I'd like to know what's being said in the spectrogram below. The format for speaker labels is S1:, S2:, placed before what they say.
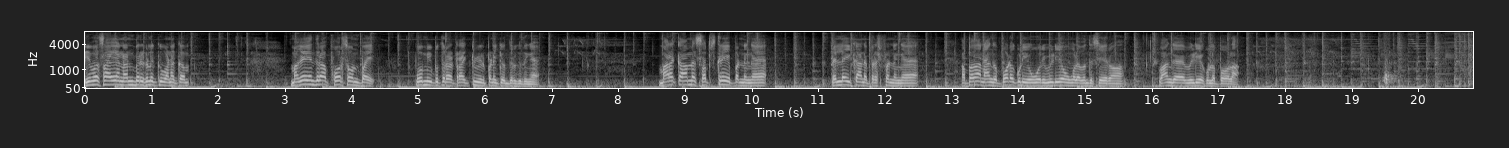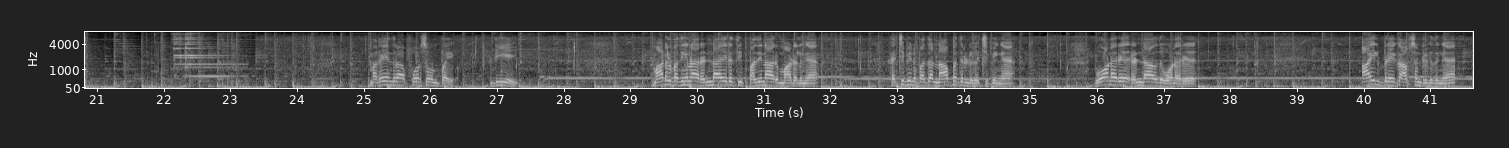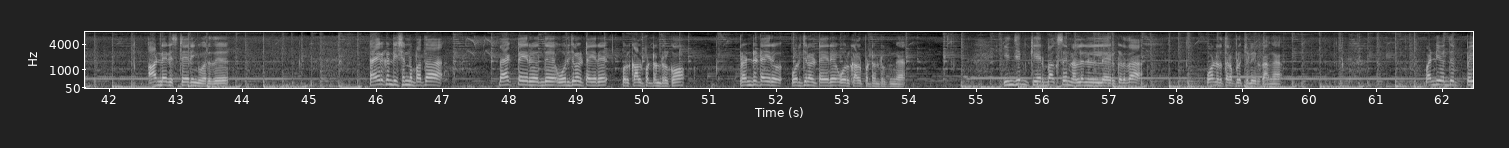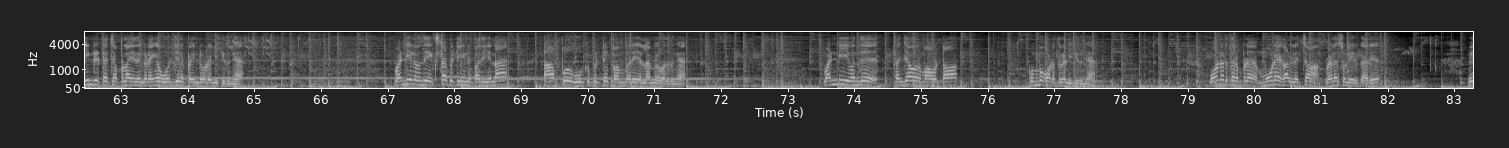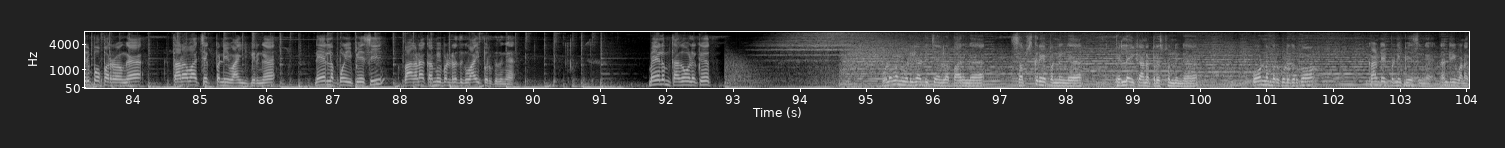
S1: விவசாய நண்பர்களுக்கு வணக்கம். மகேந்திரா ஃபோர் செவன் ஃபைவ் பூமி புத்திரா டிராக்டர் விற்பனைக்கு வந்திருக்குதுங்க. மறக்காமல் சப்ஸ்கிரைப் பண்ணுங்கள் பெல்லைக்கானை ப்ரெஸ் பண்ணுங்கள் அப்போ தான் நாங்கள் போடக்கூடிய ஒவ்வொரு வீடியோ உங்களை வந்து சேரும். வாங்க வீடியோக்குள்ளே போகலாம். Mahindra four seven five DI model பார்த்தீங்கன்னா ரெண்டாயிரத்தி பதினாறு மாடலுங்க. ஹெச்பின்னு பார்த்தா நாற்பத்தி ரெண்டு ஹெச்பிங்க ஓனரு ரெண்டாவது ஓனரு ஆயில் பிரேக் ஆப்ஷன் இருக்குதுங்க. ஆர்டினரி ஸ்டேரிங் வருது. டயர் கண்டிஷன் பார்த்தா பேக் டயர் வந்து ஒரிஜினல் டயரு ஒரு கால் பட்டன் இருக்கும். ஃப்ரண்ட் டயரு ஒரிஜினல் டயரு ஒரு கால் பட்டன் இருக்குங்க. இன்ஜின் கியர் பாக்ஸு நல்ல நிலையில் இருக்கிறதா? ஓனர் தரப்பில் சொல்லியிருக்காங்க. வண்டி வந்து பெயிண்ட் டச்சப்லாம் எதுவும் கிடையாது. ஒரிஜினல் பெயிண்டோடு நிற்குதுங்க வண்டியில் வந்து எக்ஸ்ட்ரா ஃபிட்டிங்னு பார்த்தீங்கன்னா டாப்பு ஊக்குப்பிட்டு பம்பர் எல்லாமே வருதுங்க. வண்டி வந்து தஞ்சாவூர் மாவட்டம் கும்பகோணத்தில் நிற்குதுங்க ஓனர் தரப்பில் மூணே கால் லட்சம் விலை சொல்லியிருக்காரு. விருப்பப்படுறவங்க தரவாக செக் பண்ணி வாங்கிக்கிறங்க. நேரில் போய் பேசி வாங்கினா கம்மி பண்ணுறதுக்கு வாய்ப்பு இருக்குதுங்க. மேலும் தகவலுக்கு உழவன் வழிகாட்டி சேனலை பாருங்கள் சப்ஸ்கிரைப் பண்ணுங்கள் பெல் ஐக்கானை ப்ரெஸ் பண்ணுங்கள் ஃபோன் நம்பர் கொடுத்துருக்கோம். கான்டாக்ட் பண்ணி பேசுங்கள் நன்றி வணக்கம்.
